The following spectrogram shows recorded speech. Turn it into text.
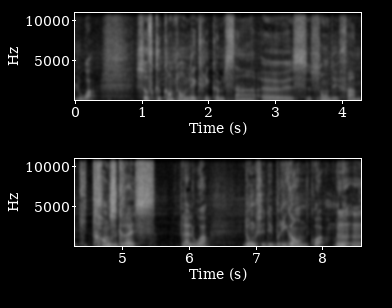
loi. Sauf que quand on l'écrit comme ça, euh, ce sont des femmes qui transgressent la loi. Donc, c'est des brigandes, quoi. Voilà. Mm, mm,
